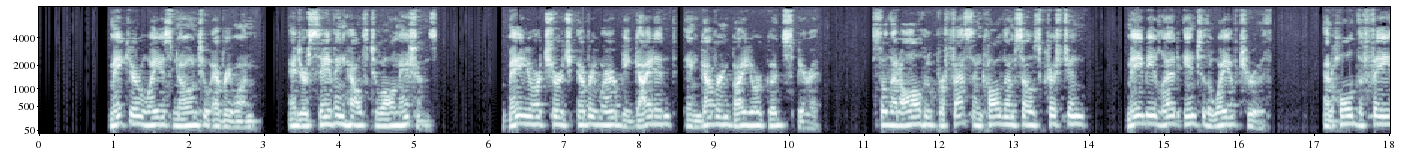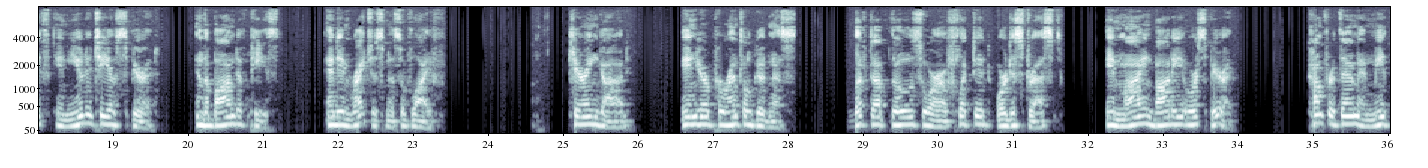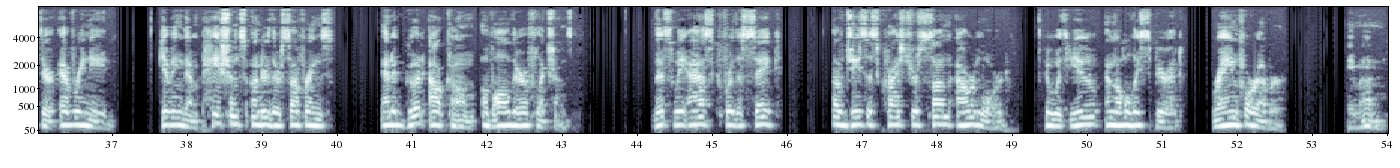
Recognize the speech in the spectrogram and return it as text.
make your ways known to everyone and your saving health to all nations. May your church everywhere be guided and governed by your good spirit, so that all who profess and call themselves Christian may be led into the way of truth and hold the faith in unity of spirit, in the bond of peace, and in righteousness of life caring God, in your parental goodness, lift up those who are afflicted or distressed, in mind, body, or spirit. Comfort them and meet their every need, giving them patience under their sufferings and a good outcome of all their afflictions. This we ask for the sake of Jesus Christ, your Son, our Lord, who with you and the Holy Spirit reign forever. Amen.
